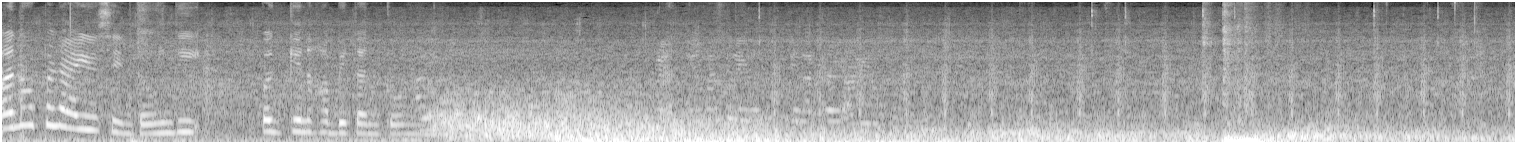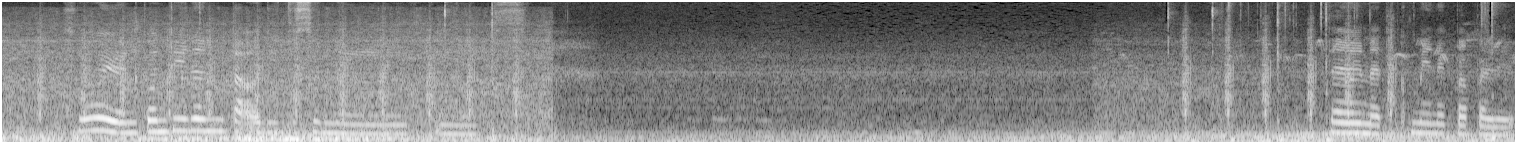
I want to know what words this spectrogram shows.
Paano pala ayusin to? Hindi, pag kinakabitan ko, So, lang yung tao dito sa may Phoenix. Tanong natin kung may nagpapalit.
